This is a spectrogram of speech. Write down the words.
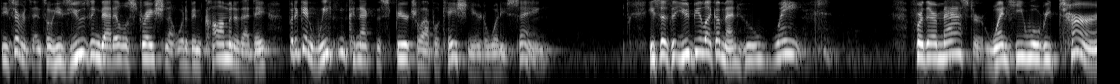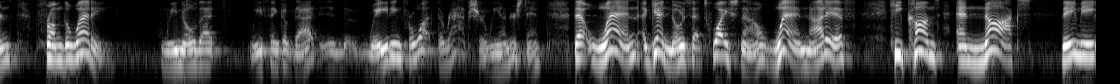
these servants. And so he's using that illustration that would have been common of that day. But again, we can connect the spiritual application here to what he's saying. He says that you'd be like a men who wait for their master when he will return from the wedding. We know that we think of that waiting for what? The rapture, we understand. That when, again, notice that twice now, when, not if, he comes and knocks, they may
